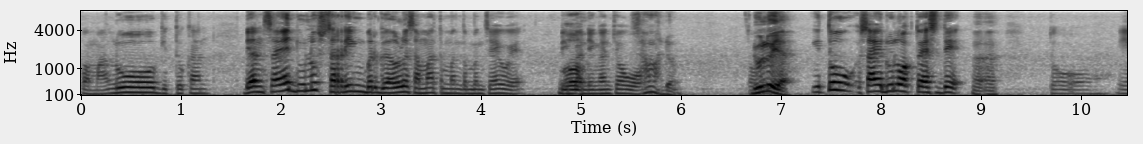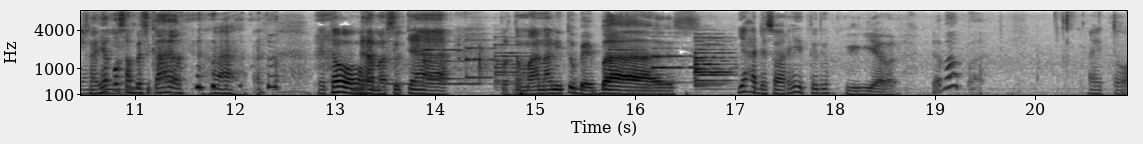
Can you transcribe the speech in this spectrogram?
pemalu gitu kan. Dan saya dulu sering bergaul sama teman-teman cewek dibandingkan cowok. sama dong dulu ya? Itu saya dulu waktu SD. Heeh. Tuh, yang saya kok sampai sekarang? Nah, itu. Nah maksudnya pertemanan itu bebas. Ya ada suara itu tuh. Iya tidak apa apa nah itu.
